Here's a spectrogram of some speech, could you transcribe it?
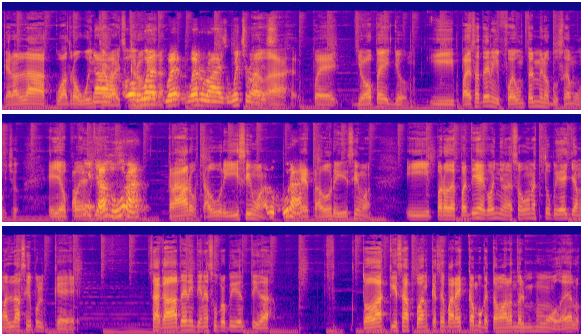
Que eran las cuatro Winterize, oh, creo que Winterize. Ah, ah, pues yo, yo. Y para esa tenis fue un término que usé mucho. Y yo, pues, está dura. Claro, está durísima. Está dura. Está durísima. Y, pero después dije, coño, eso es una estupidez llamarla así porque. O sea, cada tenis tiene su propia identidad todas quizás puedan que se parezcan porque estamos hablando del mismo modelo.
